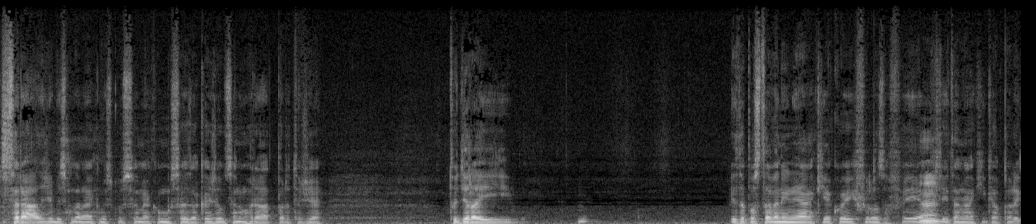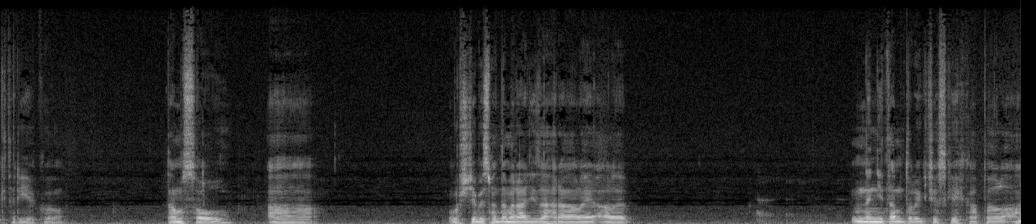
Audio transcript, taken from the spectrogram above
srát, že bychom tam nějakým způsobem jako museli za každou cenu hrát, protože to dělají je to postavené na nějaký jako jejich filozofii a Hmm. chtějí tam nějaký kapely, které jako tam jsou a určitě bychom tam rádi zahráli, ale není tam tolik českých kapel a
